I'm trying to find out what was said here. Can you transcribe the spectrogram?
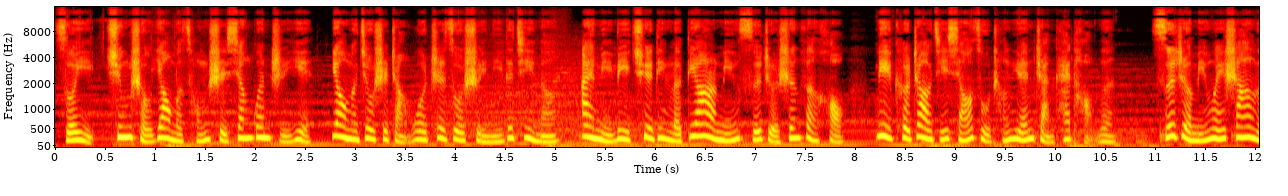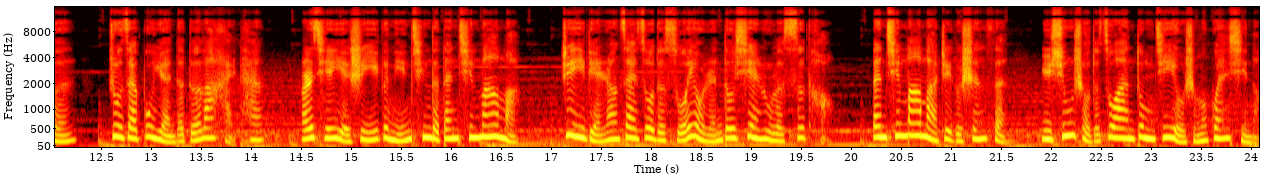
所以，凶手要么从事相关职业，要么就是掌握制作水泥的技能。艾米丽确定了第二名死者身份后，立刻召集小组成员展开讨论。死者名为沙伦，住在不远的德拉海滩，而且也是一个年轻的单亲妈妈。这一点让在座的所有人都陷入了思考：单亲妈妈这个身份与凶手的作案动机有什么关系呢？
